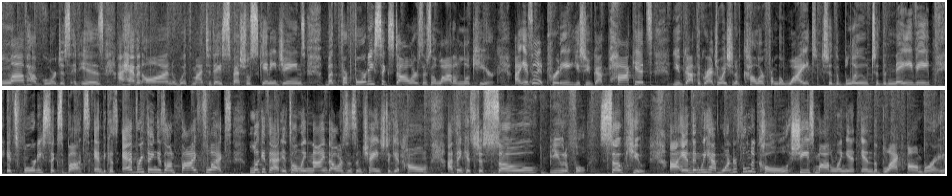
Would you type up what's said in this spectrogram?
Love how gorgeous it is. I have it on with my today's special skinny jeans, but for $46, there's a lot of look here. Uh, isn't it pretty? You see, you've got pockets, you've got the graduation of color from the white to the blue to the navy. It's 46 bucks, and because everything is on five flex, look at that. It's only $9 and some change to get home. I think it's just so beautiful, so cute. Uh, and then we have wonderful Nicole. She's modeling it in the black ombre.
